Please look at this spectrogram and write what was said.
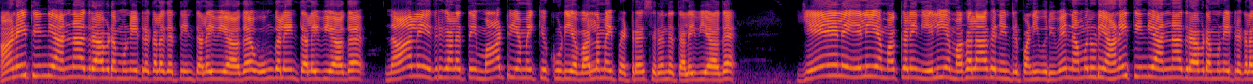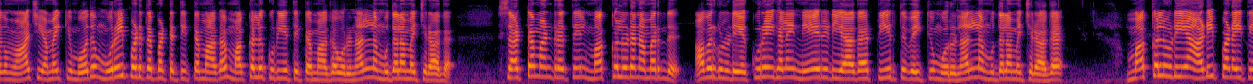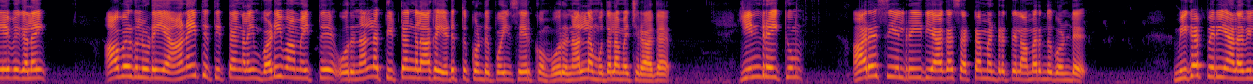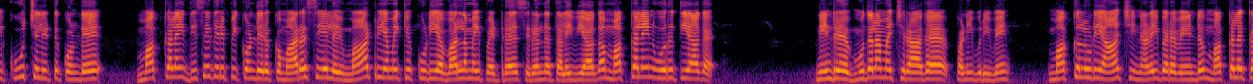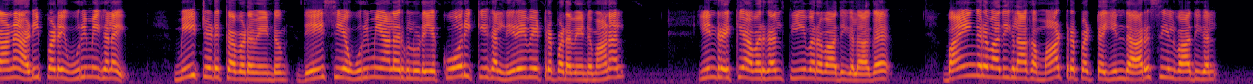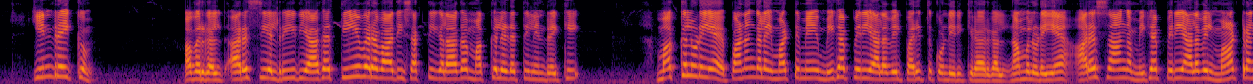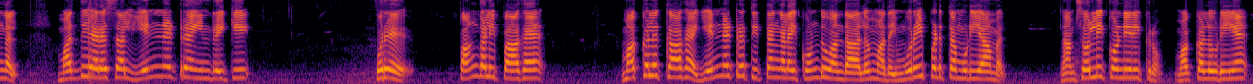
அனைத்து இந்திய அண்ணா திராவிட முன்னேற்ற கழகத்தின் தலைவியாக உங்களின் தலைவியாக நாளை எதிர்காலத்தை மாற்றியமைக்கக்கூடிய வல்லமை பெற்ற சிறந்த தலைவியாக ஏழை எளிய மக்களின் எளிய மகளாக நின்று பணிபுரிவேன். நம்மளுடைய அனைத்து இந்திய அண்ணா திராவிட முன்னேற்ற கழகம் ஆட்சி அமைக்கும் போது முறைப்படுத்தப்பட்ட திட்டமாக மக்களுக்குரிய திட்டமாக ஒரு நல்ல முதலமைச்சராக சட்டமன்றத்தில் மக்களுடன் அமர்ந்து அவர்களுடைய குறைகளை நேரடியாக தீர்த்து வைக்கும் ஒரு நல்ல முதலமைச்சராக மக்களுடைய அடிப்படை தேவைகளை அவர்களுடைய அனைத்து திட்டங்களையும் வடிவமைத்து ஒரு நல்ல திட்டங்களாக எடுத்துக்கொண்டு போய் சேர்க்கும் ஒரு நல்ல முதலமைச்சராக இன்றைக்கும் அரசியல் ரீதியாக சட்டமன்றத்தில் அமர்ந்து கொண்டு மிகப்பெரிய அளவில் கூச்சலிட்டு கொண்டு மக்களை திசை திருப்பி கொண்டிருக்கும் அரசியலை மாற்றியமைக்கக்கூடிய வல்லமை பெற்ற சிறந்த தலைவியாக மக்களின் ஒருத்தியாக நின்று முதலமைச்சராக பணிபுரிவேன். மக்களுடைய ஆட்சி நடைபெற வேண்டும். மக்களுக்கான அடிப்படை உரிமைகளை மீட்டெடுக்கப்பட வேண்டும். தேசிய உரிமையாளர்களுடைய கோரிக்கைகள் நிறைவேற்றப்பட வேண்டுமானால் இன்றைக்கு அவர்கள் தீவிரவாதிகளாக பயங்கரவாதிகளாக மாற்றப்பட்ட இந்த அரசியல்வாதிகள் இன்றைக்கும் அவர்கள் அரசியல் ரீதியாக தீவிரவாதி சக்திகளாக மக்களிடத்தில் இன்றைக்கு மக்களுடைய பணங்களை மட்டுமே மிகப்பெரிய அளவில் பறித்து கொண்டிருக்கிறார்கள். நம்மளுடைய அரசாங்கம் மிகப்பெரிய அளவில் மாற்றங்கள். மத்திய அரசால் எண்ணற்ற இன்றைக்கு ஒரு பங்களிப்பாக மக்களுக்காக எண்ணற்ற திட்டங்களை கொண்டு வந்தாலும் அதை முறைப்படுத்த முடியாமல் நாம் சொல்லிக் கொண்டிருக்கிறோம். மக்களுடைய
